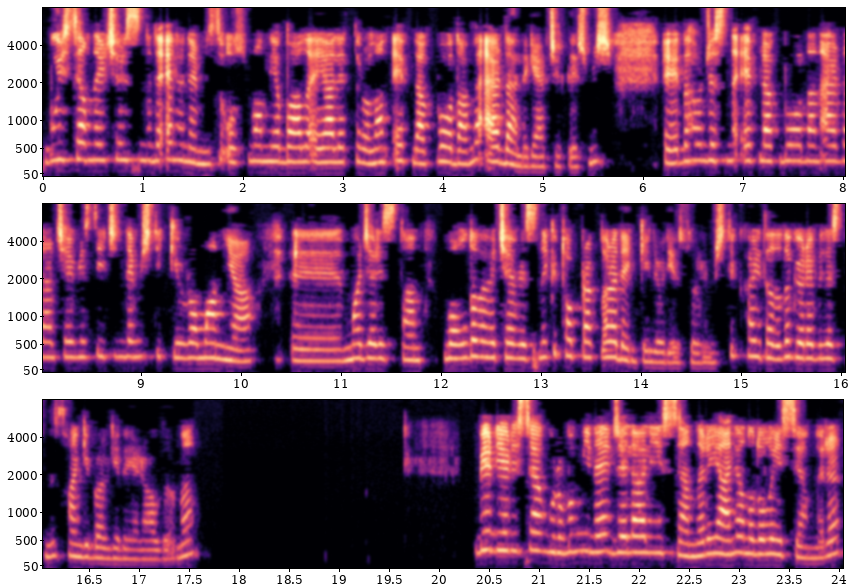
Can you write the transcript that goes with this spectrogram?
Bu isyanlar içerisinde de en önemlisi Osmanlı'ya bağlı eyaletler olan Eflak, Boğdan ve Erdal'le gerçekleşmiş. Ee, daha öncesinde Eflak, Boğdan, Erdal çevresi için demiştik ki Romanya, e, Macaristan, Moldova ve çevresindeki topraklara denk geliyor diye söylemiştik. Haritada da görebilirsiniz hangi bölgede yer aldığını. Bir diğer isyan grubum yine Celali isyanları yani Anadolu isyanları.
